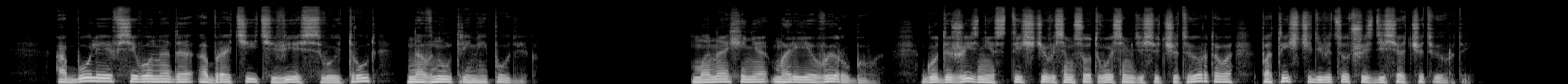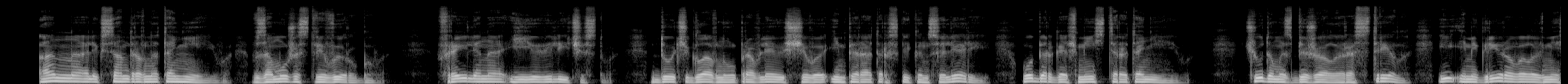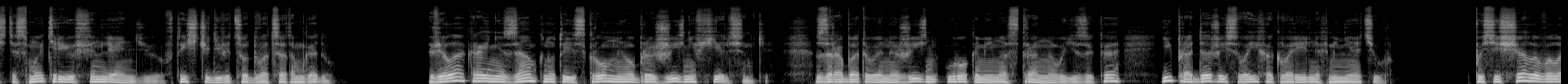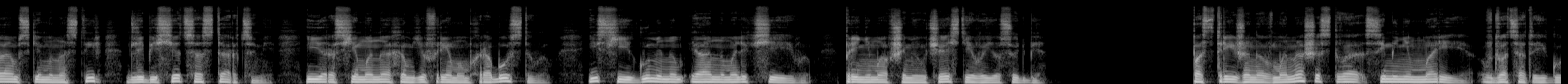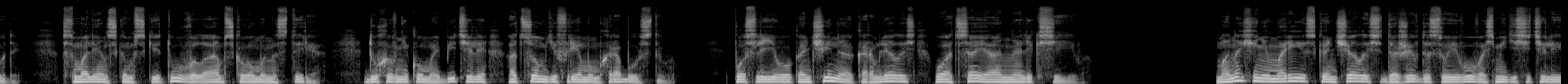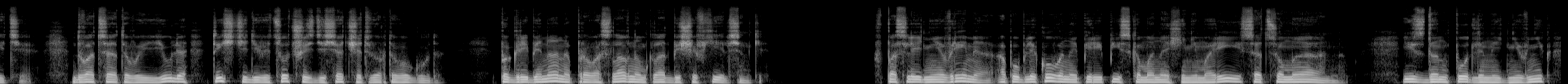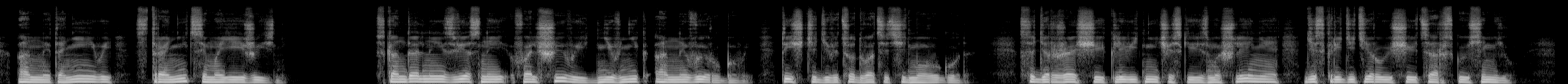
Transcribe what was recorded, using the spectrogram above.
а более всего надо обратить весь свой труд на внутренний подвиг. Монахиня Мария Вырубова, годы жизни с 1884 по 1964. Анна Александровна Танеева в замужестве Вырубова, фрейлина Ее Величества, дочь главноуправляющего императорской канцелярии обергофмейстера Танеева, чудом избежала расстрела и эмигрировала вместе с матерью в Финляндию в 1920 году. Вела крайне замкнутый и скромный образ жизни в Хельсинки, зарабатывая на жизнь уроками иностранного языка и продажей своих акварельных миниатюр посещала Валаамский монастырь для бесед со старцами, иеросхимонахом Ефремом Храбостовым и с хиегуменом Иоанном Алексеевым, принимавшими участие в ее судьбе. Пострижена в монашество с именем Мария в 20-е годы в Смоленском скиту Валаамского монастыря, духовником обители отцом Ефремом Храбостовым. После его кончины окормлялась у отца Иоанна Алексеева. Монахиня Мария скончалась, дожив до своего 80-летия, 20 июля 1964 года. Погребена на православном кладбище в Хельсинки. В последнее время опубликована переписка монахини Марии с отцом Иоанном, издан подлинный дневник Анны Танеевой «Страницы моей жизни». Скандально известный фальшивый дневник Анны Вырубовой 1927 года содержащий клеветнические измышления, дискредитирующие царскую семью,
